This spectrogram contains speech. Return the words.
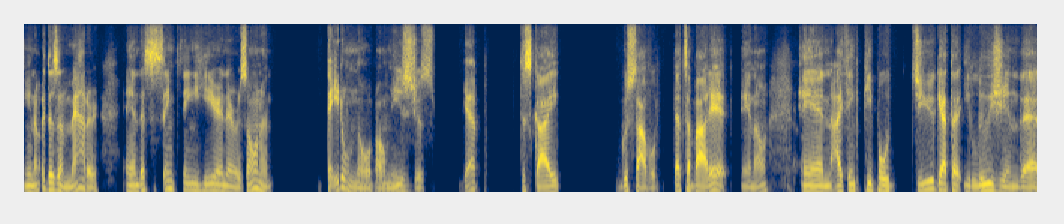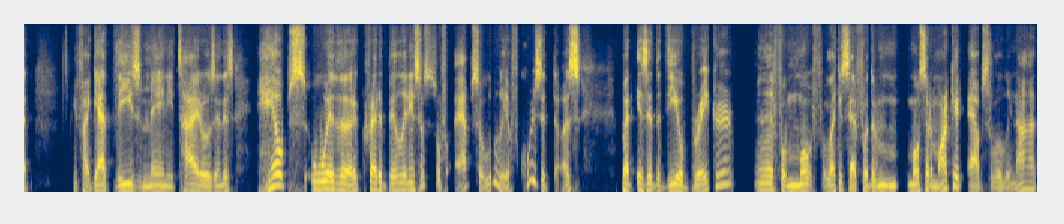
you know, it doesn't matter. And that's the same thing here in Arizona. They don't know about me. It's just, yep, this guy, Gustavo. That's about it, you know? And I think people do get the illusion that if I get these many titles and this helps with the credibility. So, so absolutely, of course it does. But is it the deal breaker uh, for, mo- like you said, for the most of the market? Absolutely not.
